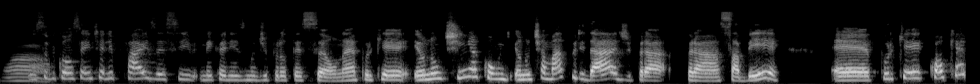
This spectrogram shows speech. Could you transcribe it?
Uau. O subconsciente ele faz esse mecanismo de proteção, né? Porque eu não tinha eu não tinha maturidade para saber, é, porque qualquer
